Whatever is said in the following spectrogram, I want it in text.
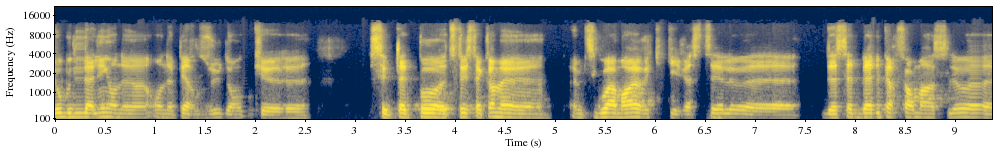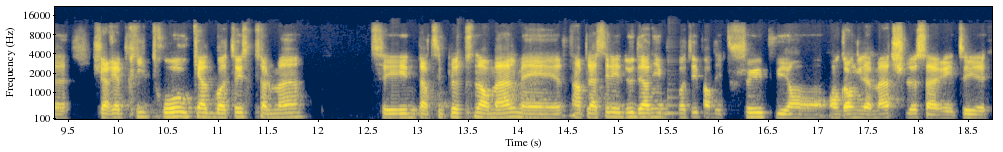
au bout de la ligne, on a, perdu. Donc, euh, c'est peut-être pas. C'était comme un, petit goût amer qui restait là, euh, de cette belle performance-là. J'aurais pris trois ou quatre bottées seulement. C'est une partie plus normale, mais remplacer les deux derniers bottées par des touchés, puis on, gagne le match, là, ça aurait été.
